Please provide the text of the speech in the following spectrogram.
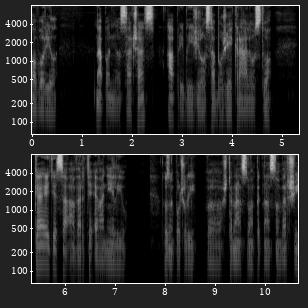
Hovoril, naplnil sa čas, a priblížilo sa Božie kráľovstvo. Kajete sa a verte evaníliu. To sme počuli v 14. a 15. verši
